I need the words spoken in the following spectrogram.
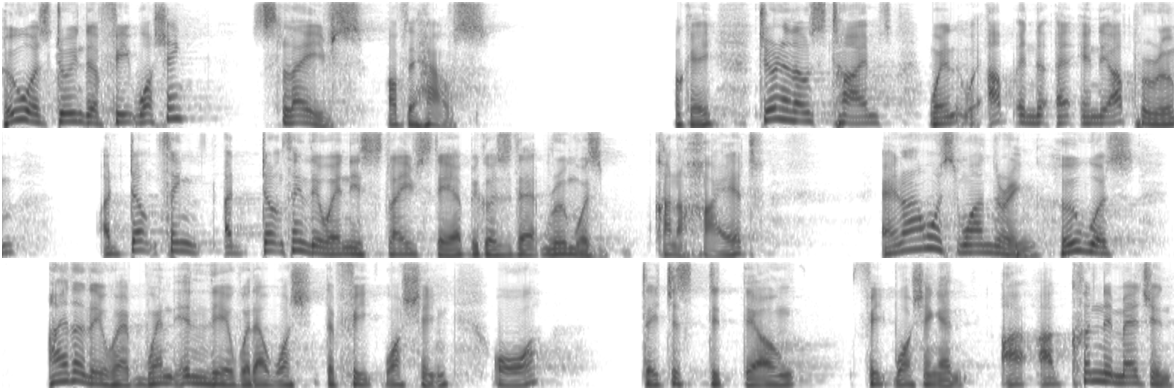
Who was doing the feet washing? slaves of the house. Okay, during those times when up in the in the upper room, I don't think I don't think there were any slaves there because that room was kind of hired. And I was wondering who was either they went in there without wash the feet washing, or they just did their own feet washing. And I, I couldn't imagine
